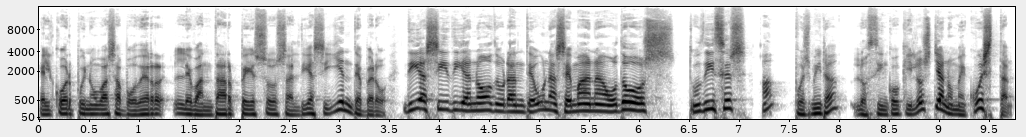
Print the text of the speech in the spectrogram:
el cuerpo y no vas a poder levantar pesos al día siguiente, pero día sí, día no, durante una semana o dos, Tú dices, ah, pues mira, los 5 kilos ya no me cuestan.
